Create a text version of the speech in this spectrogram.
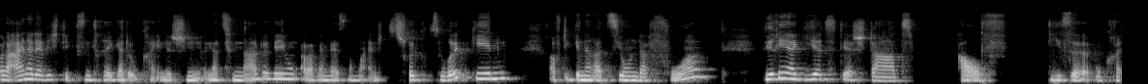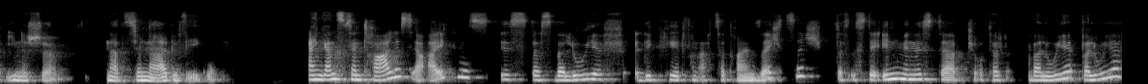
oder einer der wichtigsten Träger der ukrainischen Nationalbewegung. Aber wenn wir jetzt nochmal einen Schritt zurückgehen auf die Generation davor, wie reagiert der Staat auf diese ukrainische Nationalbewegung? Ein ganz zentrales Ereignis ist das Walujew-Dekret von 1863. Das ist der Innenminister Piotr Walujew,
